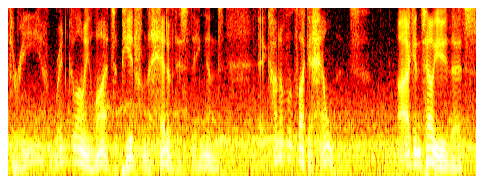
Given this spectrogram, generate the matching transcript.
Three red glowing lights appeared from the head of this thing, and it kind of looked like a helmet. I can tell you that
